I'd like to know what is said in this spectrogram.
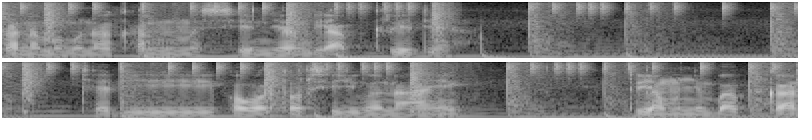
karena menggunakan mesin yang di upgrade ya jadi power torsi juga naik. Itu yang menyebabkan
